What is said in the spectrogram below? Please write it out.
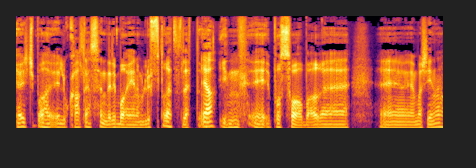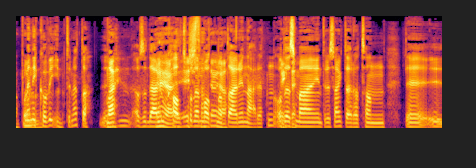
Ja, ikke bare lokalt, jeg sender de bare gjennom lufta, rett og slett. Ja. Inn på sårbare eh, maskiner. Men ikke over internett, da. Nei. Altså, det er Ja, ja, lokalt på den måten ja, ja. at det er i nærheten. Og det som er interessant, er at han eh,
